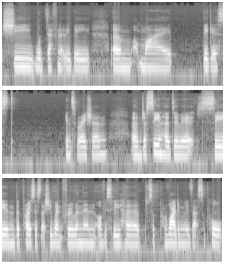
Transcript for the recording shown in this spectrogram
she would definitely be um, my biggest inspiration. Um, just seeing her do it, seeing the process that she went through, and then obviously her providing me with that support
